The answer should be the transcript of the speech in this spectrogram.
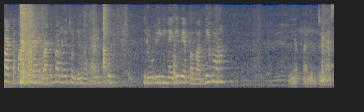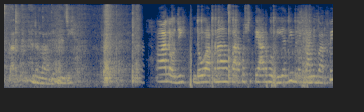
ਘੱਟ ਪਾ ਲਓ, ਚਾਹੇ ਵੱਧ ਪਾ ਲਓ, ਤੁਹਾਡੀ ਮਰਜ਼ੀ ਹੈ। ਜ਼ਰੂਰੀ ਨਹੀਂ ਹੈਗੀ ਵੀ ਆਪਾਂ ਵੱਧ ਹੀ ਪਾਉਣਾ। ਇਹ ਆਪਾਂ ਇਹਦੇ ਵਿੱਚ ਮੈਸ ਕਰ ਦੇਣਾ ਰਲਾ ਦੇਣਾ ਜੀ। ਆ ਲਓ ਜੀ, ਦੋ ਆਪਣਾ ਸਾਰਾ ਕੁਝ ਤਿਆਰ ਹੋ ਗਈ ਹੈ ਜੀ ਬਰਿੰਗਾਂ ਦੀ ਬਰਫੀ।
